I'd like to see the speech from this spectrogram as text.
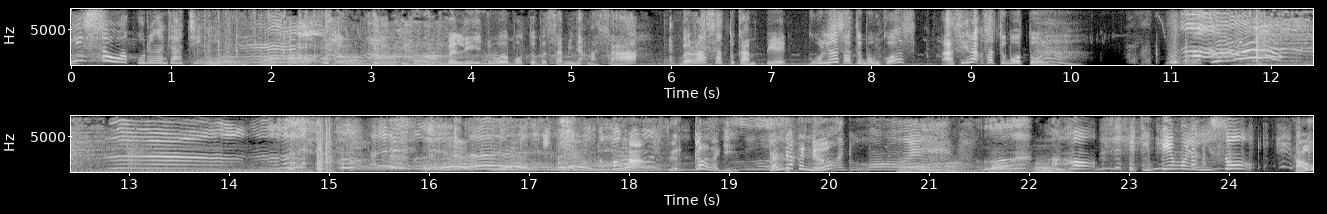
Risau aku dengan caci ni. Beli dua botol besar minyak masak, beras satu kampit, gula satu bungkus, ah, sirap satu botol. Ha, sergah lagi. Kan dah kena? Aduh. Uh, akak, PKP mula esok. Tahu?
